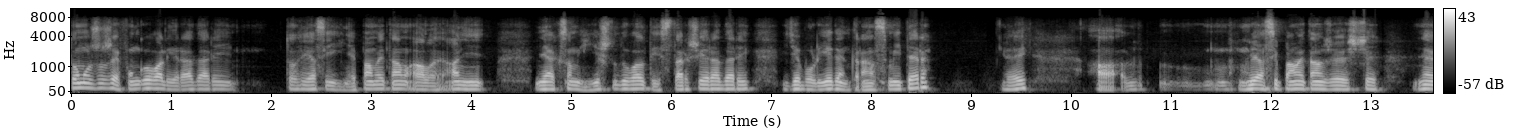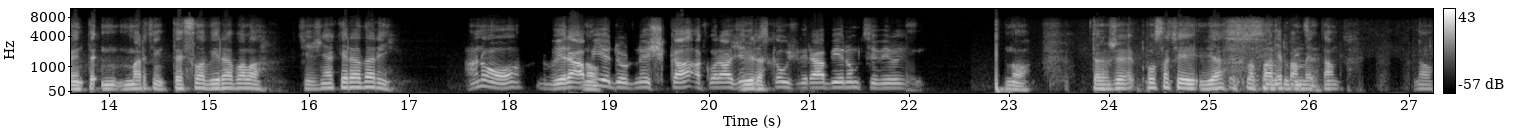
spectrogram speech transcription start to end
To možno, že fungovali radary, to ja si ich nepamätám, ale ani nejak som ich neštudoval, tie staršie radary, kde bol jeden transmitter, hej, a ja si pamätám, že ešte, neviem, te, Martin Tesla vyrábala tiež nejaké radary? Ano, vyrábí no. je do dneška, akorát, že Vyrá... dneska už vyrábí jenom civilní. No, Takže v podstate ja si nepamätám, no,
